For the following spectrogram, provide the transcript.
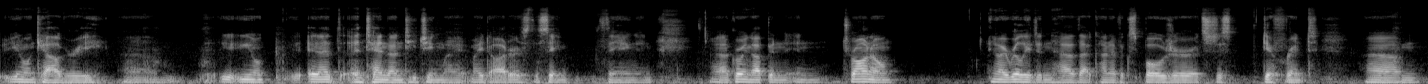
you know in Calgary. Um, you, know, and I intend on teaching my, my daughters the same thing. And uh, growing up in, in Toronto, you know, I really didn't have that kind of exposure. It's just different. Um,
